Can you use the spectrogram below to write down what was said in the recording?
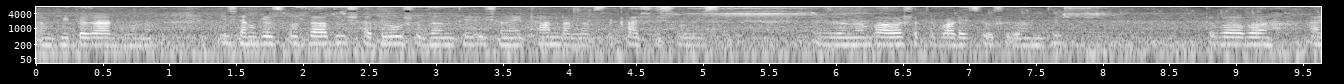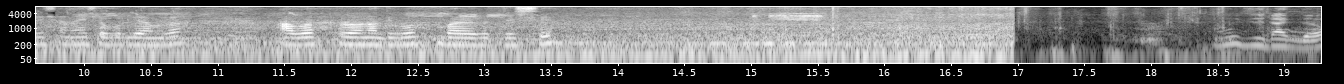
আমি ভিতরে আটবো না। ঈশান গেছে ওর দাদুর সাথে ওষুধ আনতে ঈশানে ঠান্ডা লাগছে, কাশি শুরু হয়েছে। এই জন্য বাবার সাথে পাঠাইছে ওষুধ আনতে। তো বাবা আর ঈশান এসে বললে আমরা আবার রওনা দিব বাইরের উদ্দেশ্যে। ডাক দাও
